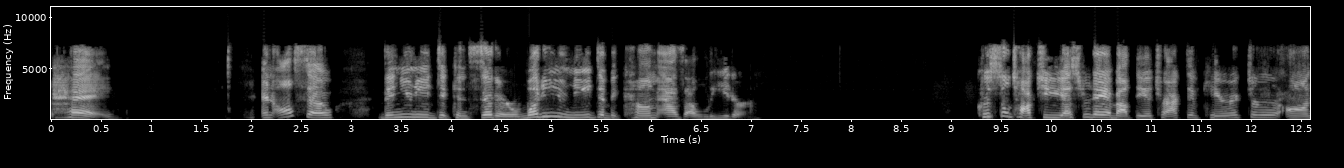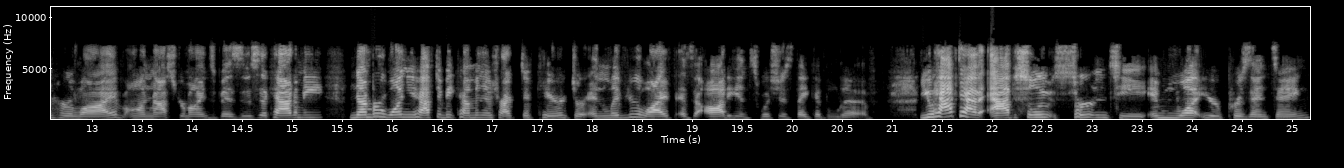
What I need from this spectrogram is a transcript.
pay. And also, then you need to consider what do you need to become as a leader? Crystal talked to you yesterday about the attractive character on her live on Masterminds Business Academy. Number one, you have to become an attractive character and live your life as the audience wishes they could live. You have to have absolute certainty in what you're presenting,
